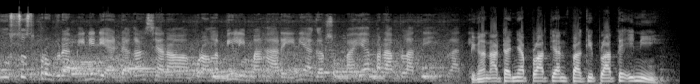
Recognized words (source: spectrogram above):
khusus program ini diadakan secara kurang lebih lima hari ini agar supaya para pelatih, pelatih dengan adanya pelatihan bagi pelatih ini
